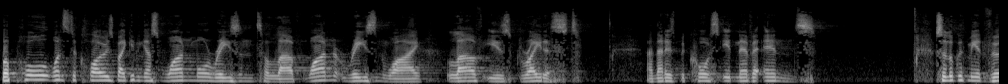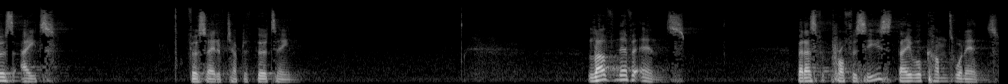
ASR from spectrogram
But Paul wants to close by giving us one more reason to love, one reason why love is greatest, and that is because it never ends. So look with me at verse 8, verse 8 of chapter 13. Love never ends, but as for prophecies, they will come to an end.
